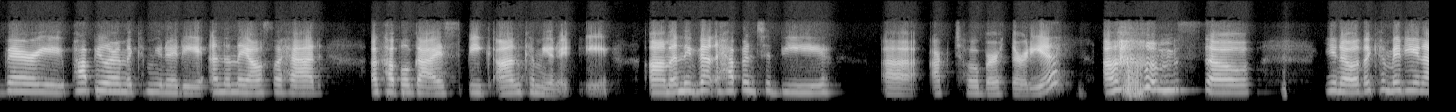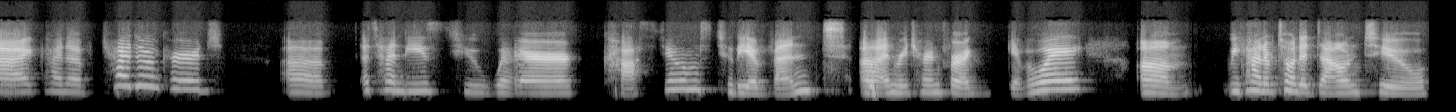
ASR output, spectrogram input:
very popular in the community, and then they also had a couple guys speak on community. Um, and the event happened to be uh, October 30th. Um, so, you know, the committee and I kind of tried to encourage uh, attendees to wear costumes to the event uh, in return for a giveaway. Um, we kind of toned it down to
